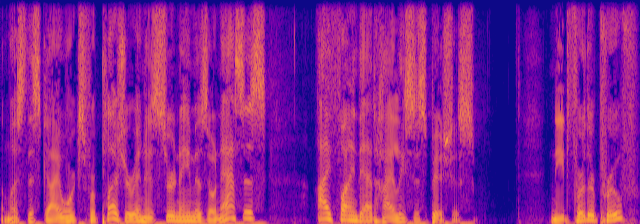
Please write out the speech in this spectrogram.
Unless this guy works for pleasure and his surname is Onassis, I find that highly suspicious. Need further proof?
